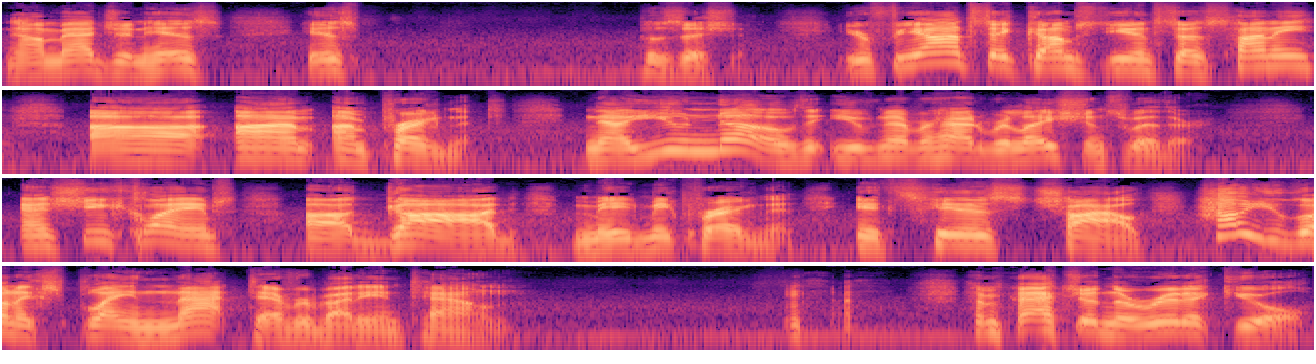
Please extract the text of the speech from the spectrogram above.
Now, imagine his, his position. Your fiance comes to you and says, Honey, uh, I'm, I'm pregnant. Now, you know that you've never had relations with her. And she claims, uh, God made me pregnant. It's his child. How are you going to explain that to everybody in town? Imagine the ridicule,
